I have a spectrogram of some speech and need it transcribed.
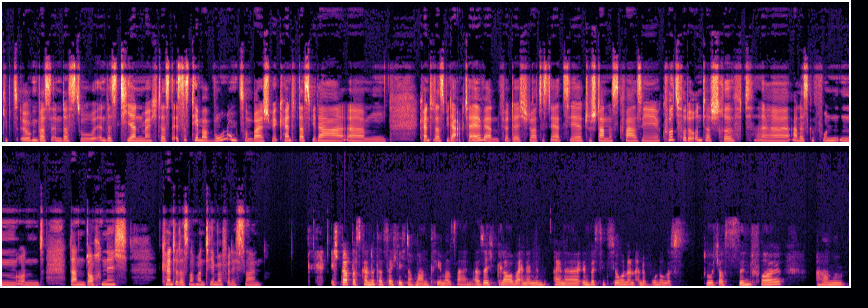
Gibt es irgendwas, in das du investieren möchtest? Ist das Thema Wohnung zum Beispiel? Könnte das wieder, ähm, könnte das wieder aktuell werden für dich? Du hattest ja erzählt, du standest quasi kurz vor der Unterschrift, äh, alles gefunden und dann doch nicht. Könnte das nochmal ein Thema für dich sein? Ich glaube, das könnte tatsächlich nochmal ein Thema sein. Also ich glaube, eine, eine Investition in eine Wohnung ist durchaus sinnvoll. Ähm,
